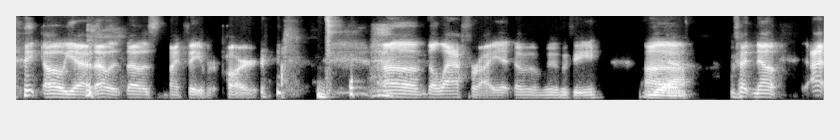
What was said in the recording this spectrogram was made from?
oh yeah, that was that was my favorite part. um, the laugh riot of a movie. Um, yeah, but no, I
